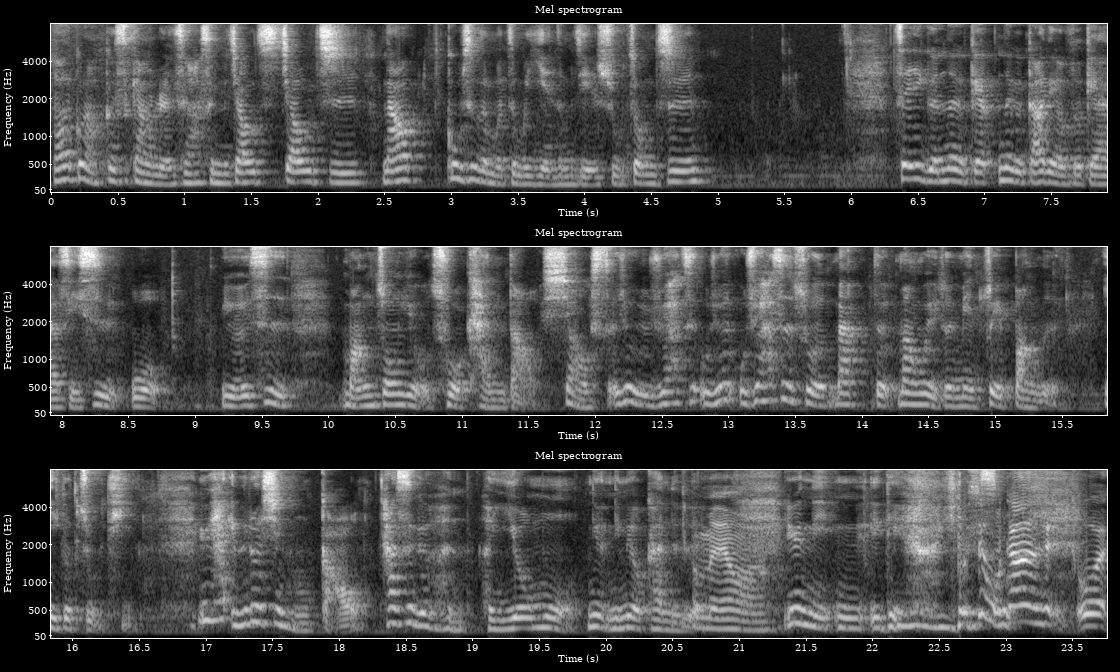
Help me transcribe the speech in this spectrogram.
然后各种各式各样的人生，什么交交织，然后故事怎么怎么演，怎么结束。总之，这一个那个那个 Guardian of the Galaxy 是我有一次。忙中有错，看到笑死！而且我觉得他是，我觉得我觉得他是所有漫的漫威宇宙里面最棒的一个主题，因为它娱乐性很高，它是个很很幽默。你你没有看对不对？我没有啊，因为你你一定不是我刚刚我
